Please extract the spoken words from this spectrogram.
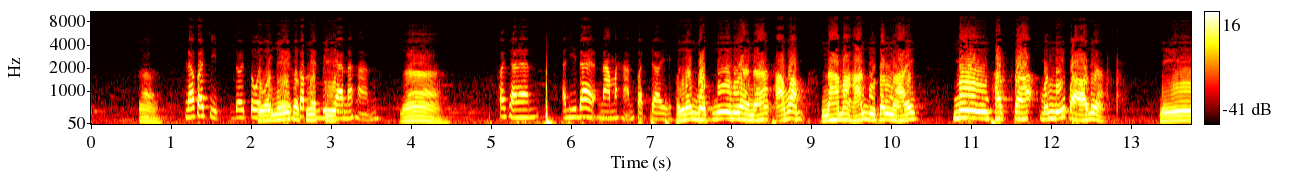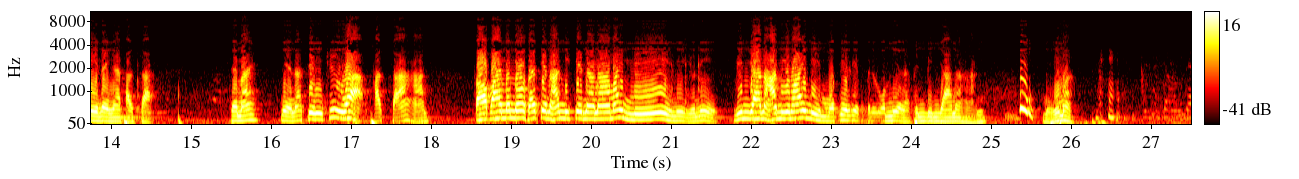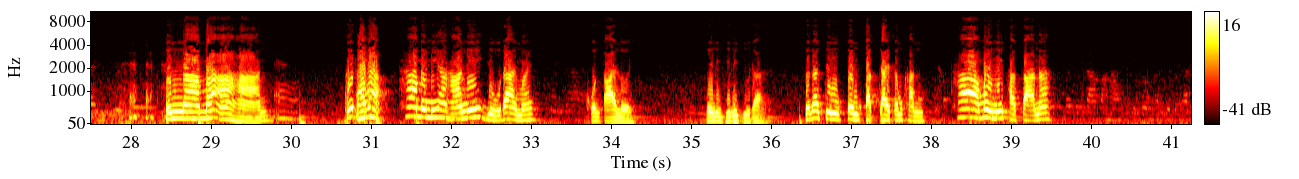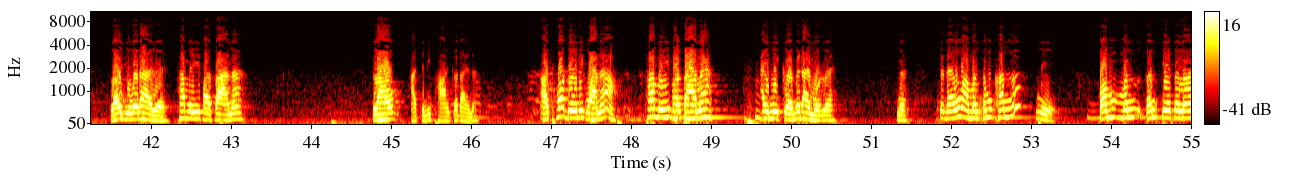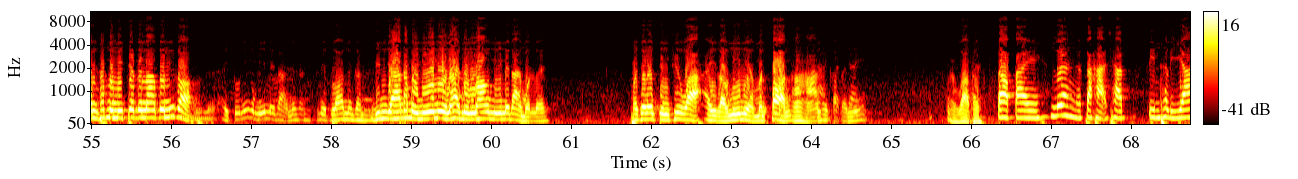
อ่าแล้วก็จิตโดยตัวตัวจิตนี้เองก็ก็คือเป็นจิตวิญญาณอาหารนะเพราะฉะนั้นอันนี้ได้นามอาหารปัจจัย เพราะฉะนั้นหมดนี้เนี่ยนะถามว่านามอาหารอยู่ตรงไหนหนึ่งผัสสะมันมีเปล่าเนี่ยมีในไงผัสสะใช่ไหมเนี่ยนะจึงชื่อว่าผัสสะอาหาร ต่อไปมโนสัญเจตนามีเจตนาไหมมีนี่อยู่นี่ วิญญาณอาหารมีไหมมีหมดนี่เรียกเป็นรวมนี่แหละเป็นวิญญาณอาหารอู้หมูมากเป็นนามอาหารอ่าคือถามว่า ถ้าไม่มีอาหารนี้อยู่ได้ไหมคนตายเลยไม่มีชีวิตอยู่ได้ เพราะฉะนั้นจึงเป็นปัจจัยสำคัญ ถ้าไม่มีภาษานะเราอยู่ไม่ได้เลย ถ้าไม่มีภาษานะ เราอาจจะนิพพานก็ได้นะเอาเฉพาะดวงดีกว่านะ ถ้าไม่มีภาษานะไอ้นี่เกิดไม่ได้หมดเลยนะแสดงว่ามันสำคัญนะนี่พอมันสัญเจตนาถ้าไม่มีเจตนาตัวนี้ก็ไอ้ตัวนี้ก็มีไม่ได้เหมือนกันเรียบร้อยเหมือนกันวิญญาณถ้าไม่มีเนี่ยนะลุงน้องมีไม่ได้หมดเลย เพราะฉะนั้นจึงชื่อว่าไอ้เหล่านี้เนี่ยมันป้อนอาหารให้กับอันนี้อะว่าไปต่อไปเรื่องสหชาตินทริยะ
